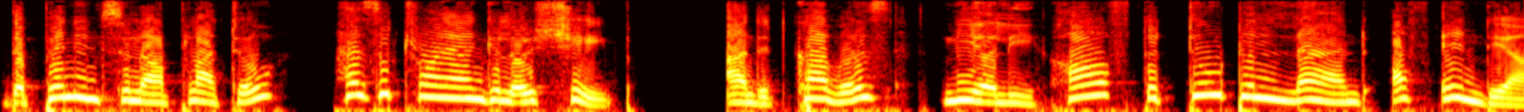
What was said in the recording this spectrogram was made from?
The peninsula plateau has a triangular shape and it covers nearly half the total land of India.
